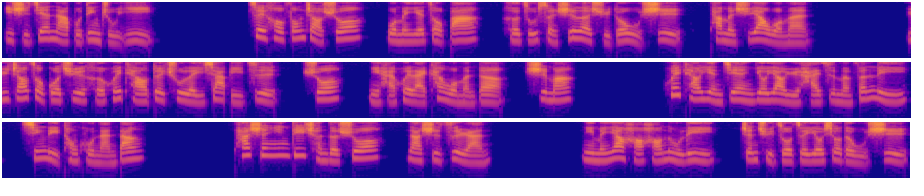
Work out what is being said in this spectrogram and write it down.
一时间拿不定主意。最后，风爪说：“我们也走吧。河族损失了许多武士，他们需要我们。”鱼爪走过去和灰条对触了一下鼻子，说：“你还会来看我们的，是吗？”灰条眼见又要与孩子们分离，心里痛苦难当。他声音低沉地说。那是自然。你们要好好努力，争取做最优秀的武士，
